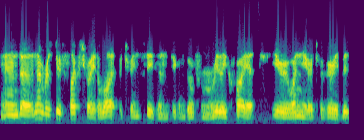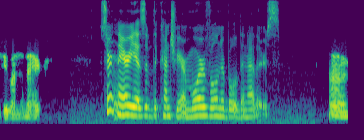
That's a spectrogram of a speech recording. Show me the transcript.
And uh, the numbers do fluctuate a lot between seasons. You can go from a really quiet year one year to a very busy one the next. Certain areas of the country are more vulnerable than others. Uh,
